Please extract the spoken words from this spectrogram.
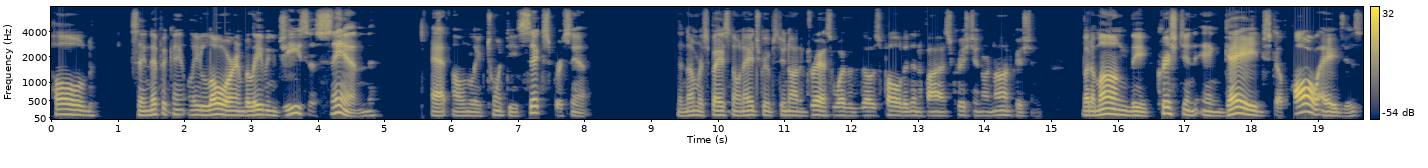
polled significantly lower in believing Jesus sinned at only 26%. The numbers based on age groups do not address whether those polled identify as Christian or non Christian. But among the Christian engaged of all ages,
